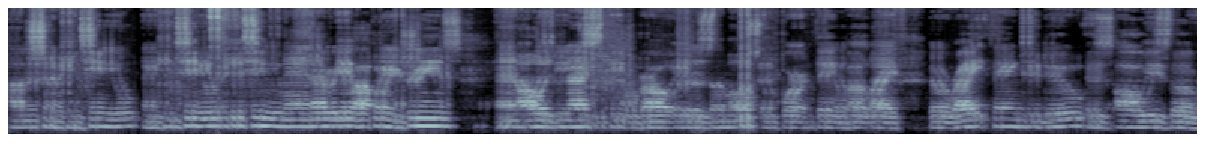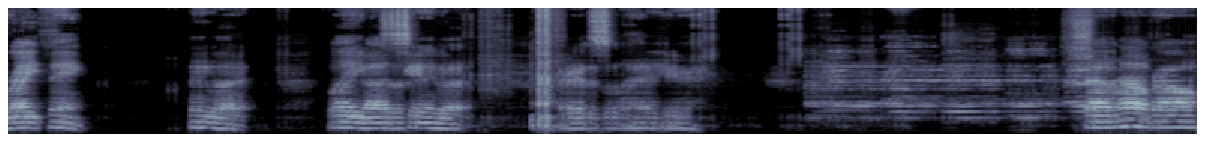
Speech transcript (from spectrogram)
I'm just going to continue and continue and continue, man. Never give up on your dreams and always be nice to people, bro. It is the most important thing about life. The right thing to do is always the right thing. Think about it. Love you guys. Let's get into it. I got this little head here. Shout him out, bro.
